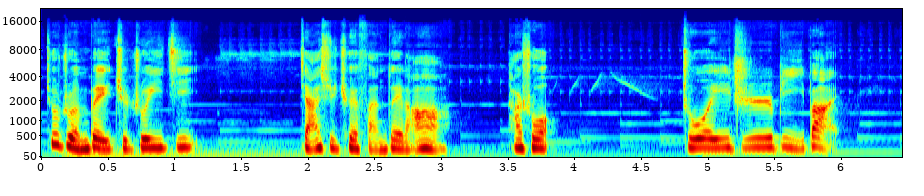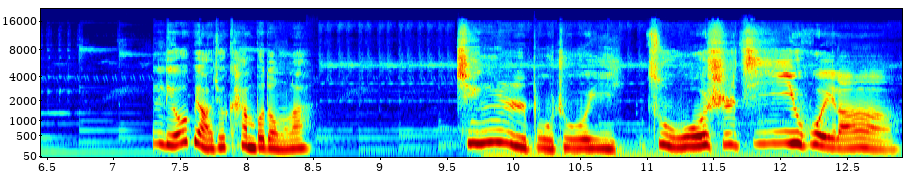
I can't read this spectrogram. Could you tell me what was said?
就准备去追击。贾诩却反对了啊，他说：“追之必败。”刘表就看不懂了。今日不追，坐失机会了。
